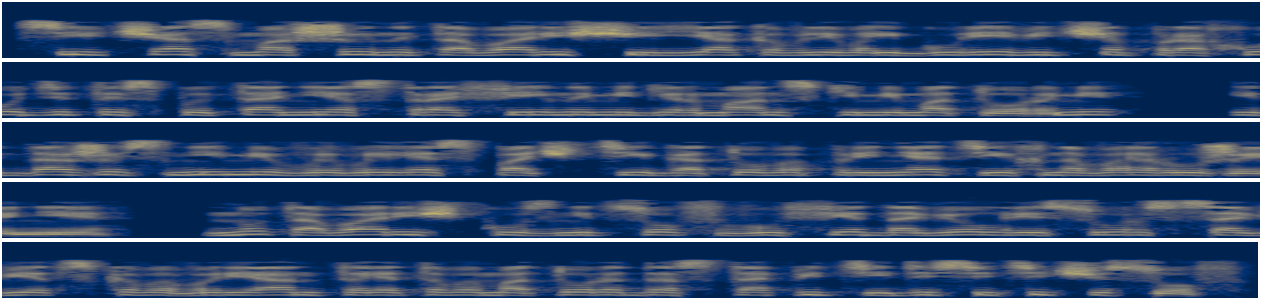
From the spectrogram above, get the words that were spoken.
Сейчас машины товарищей Яковлева и Гуревича проходят испытания с трофейными германскими моторами, и даже с ними ВВС почти готова принять их на вооружение. Но товарищ Кузнецов в Уфе довел ресурс советского варианта этого мотора до 150 часов.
